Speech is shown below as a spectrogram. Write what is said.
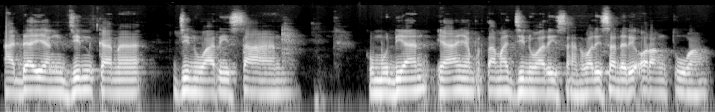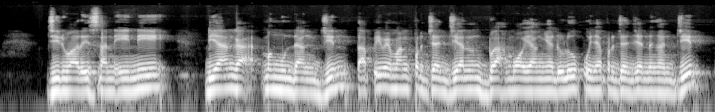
Ada yang jin karena jin warisan. Kemudian ya yang pertama jin warisan, warisan dari orang tua. Jin warisan ini dia nggak mengundang jin, tapi memang perjanjian bah moyangnya dulu punya perjanjian dengan jin,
